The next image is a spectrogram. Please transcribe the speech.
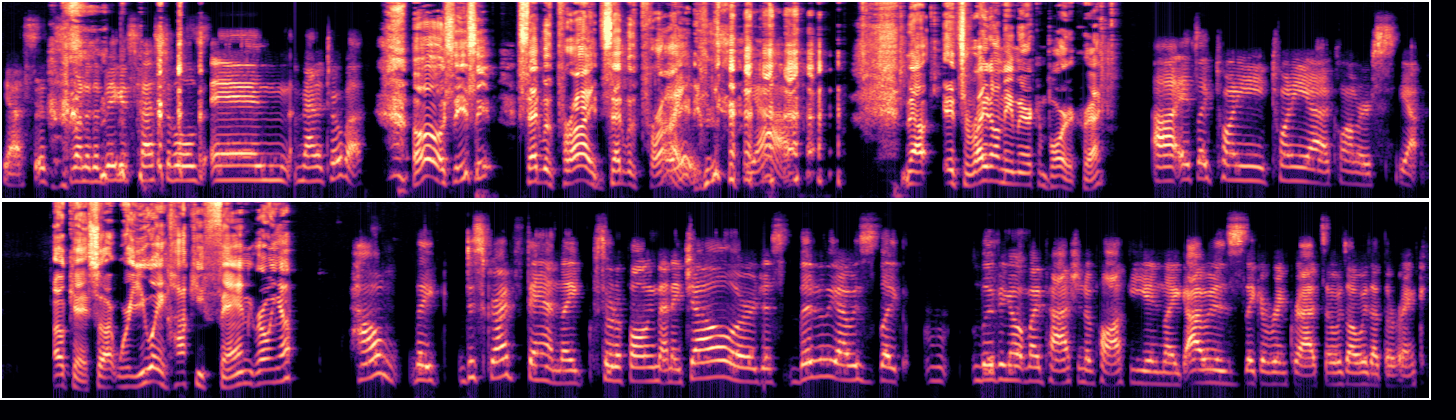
Yes, it's one of the biggest festivals in Manitoba. Oh, see, see, said with pride, said with pride. Yeah. now it's right on the American border, correct? Uh, it's like 20, 20 uh, kilometers. Yeah. Okay, so were you a hockey fan growing up? How like describe fan like sort of following the NHL or just literally I was like r- living out my passion of hockey and like I was like a rink rat, so I was always at the rink.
